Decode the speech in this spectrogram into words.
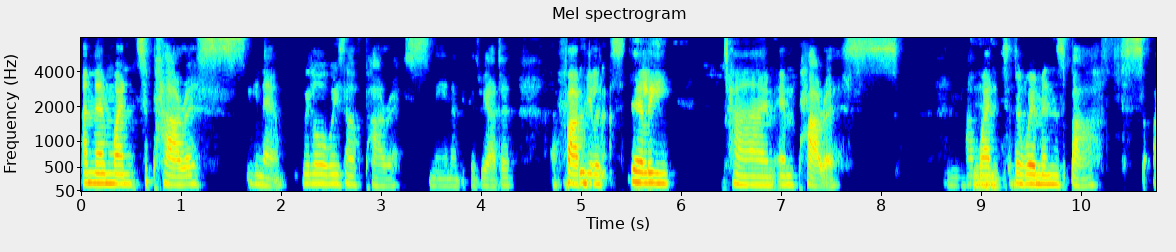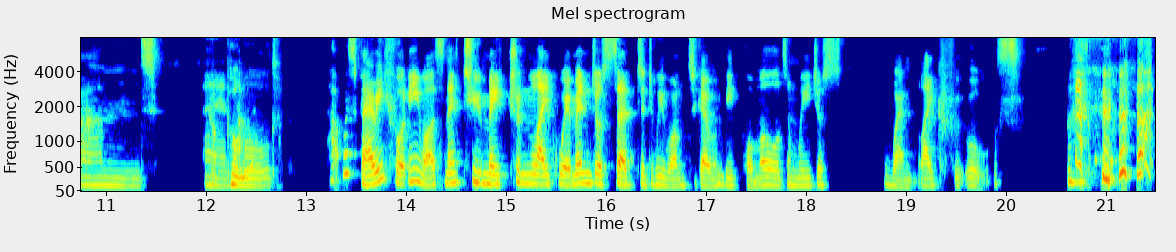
and then went to Paris. You know, we'll always have Paris, Nina, because we had a, a fabulous, silly time in Paris and went to the women's baths and Got um, pummeled. that was very funny wasn't it two matron like women just said did we want to go and be pummeled and we just went like fools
